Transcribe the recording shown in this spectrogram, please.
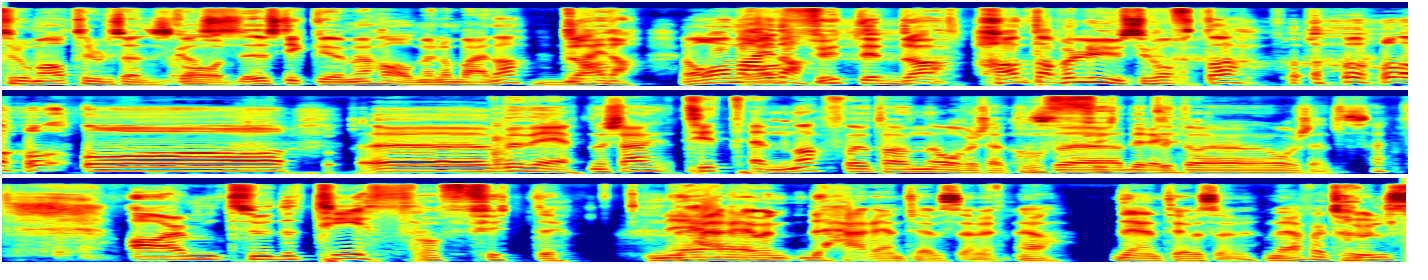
tror man at Truls Svendsen skal Å. stikke med halen mellom beina. Da. Nei da! Å nei da! Å, da! Han tar på lusekofta og øh, bevæpner seg til tenna, for å ta en oversettelse, Å, direkte oversettelse. Arm to the teeth. Å, fytti. Det det her er en TV-serie. Ja, Det er en TV-serie. det er faktisk Truls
